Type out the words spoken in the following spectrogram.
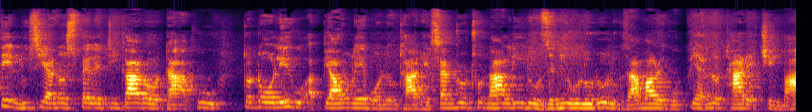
တဲ့လူစီယာနိုစပယ်လက်တီကတော့ဒါအခုတော်တော်လေးကိုအပြောင်းလဲပေါ်လုပ်ထားတယ်။ဆန်ဒရိုထိုနာလီတို့ဇနီအိုလိုတို့လူကစားမတွေကိုပြန်လွတ်ထားတဲ့အချိန်မှာ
